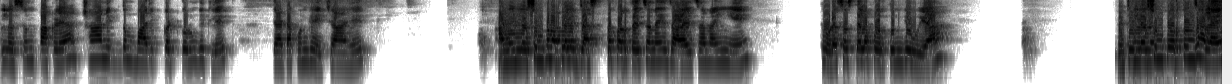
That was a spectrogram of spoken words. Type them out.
लसूण पाकळ्या छान एकदम बारीक कट करून घेतलेत. त्या टाकून घ्यायच्या आहेत. आणि लसूण पण आपल्याला जास्त परतायचं नाही जाळायचं नाहीये. थोडासाच त्याला परतून घेऊया. इथे लसूण परतून झालाय.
